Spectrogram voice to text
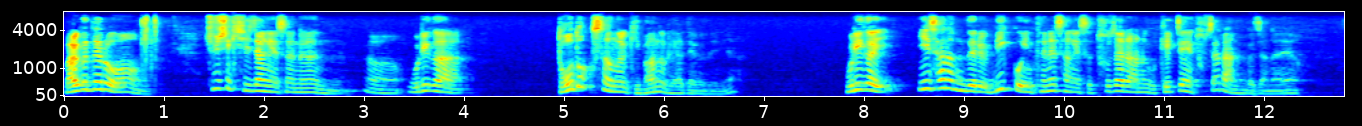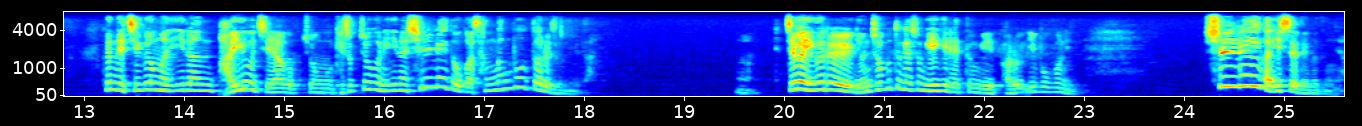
말 그대로 주식 시장에서는 어, 우리가 도덕성을 기반으로 해야 되거든요. 우리가 이 사람들을 믿고 인터넷상에서 투자를 하는 거, 객장에 투자를 하는 거잖아요. 근데 지금은 이런 바이오 제약 업종은 계속적으로 이런 신뢰도가 상당 부분 떨어집니다. 어, 제가 이거를 연초부터 계속 얘기를 했던 게 바로 이 부분이 신뢰가 있어야 되거든요.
